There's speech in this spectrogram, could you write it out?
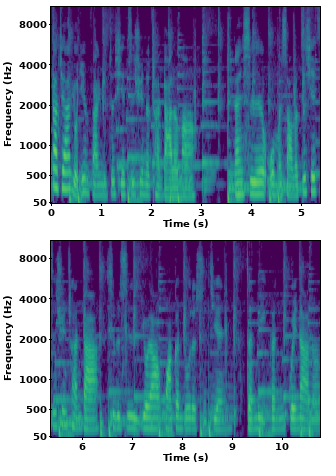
大家有厌烦于这些资讯的传达了吗？但是我们少了这些资讯传达，是不是又要花更多的时间整理跟归纳呢？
